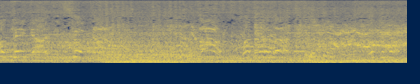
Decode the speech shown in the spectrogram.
Okay, guys, it's showtime. Now, come on up. Come on.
